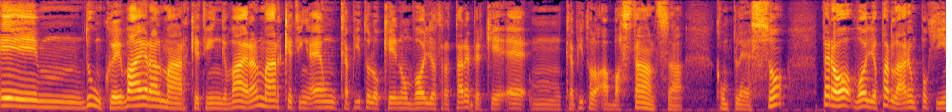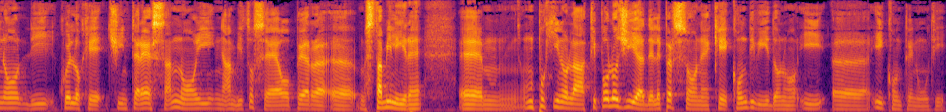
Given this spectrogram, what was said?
E mm, dunque, viral marketing. Viral marketing è un capitolo che non voglio trattare perché è un capitolo abbastanza complesso, però voglio parlare un pochino di quello che ci interessa a noi in ambito SEO per eh, stabilire ehm, un pochino la tipologia delle persone che condividono i, eh, i contenuti.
